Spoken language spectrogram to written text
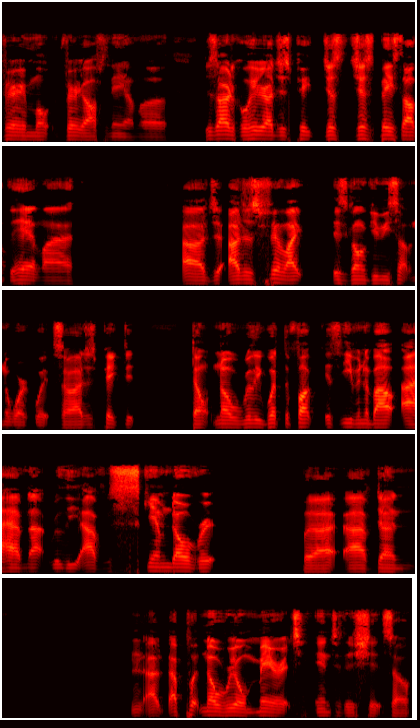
very mo- very often am. Uh, this article here I just picked just just based off the headline uh, I just feel like it's gonna give me something to work with, so I just picked it. Don't know really what the fuck it's even about. I have not really. I've skimmed over it, but I, I've done. I, I put no real merit into this shit, so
